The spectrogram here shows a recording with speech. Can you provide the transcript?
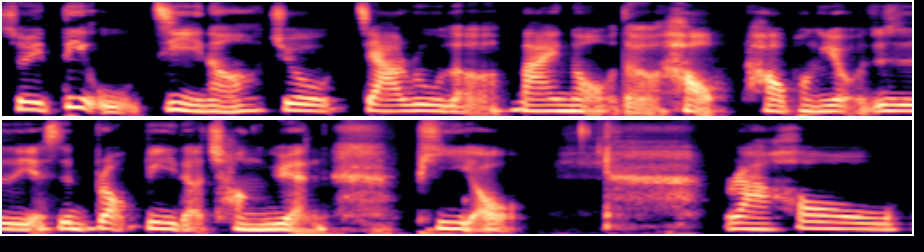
所以第五季呢就加入了 Mino 的好好朋友，就是也是 Block B 的成员 PO，然后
